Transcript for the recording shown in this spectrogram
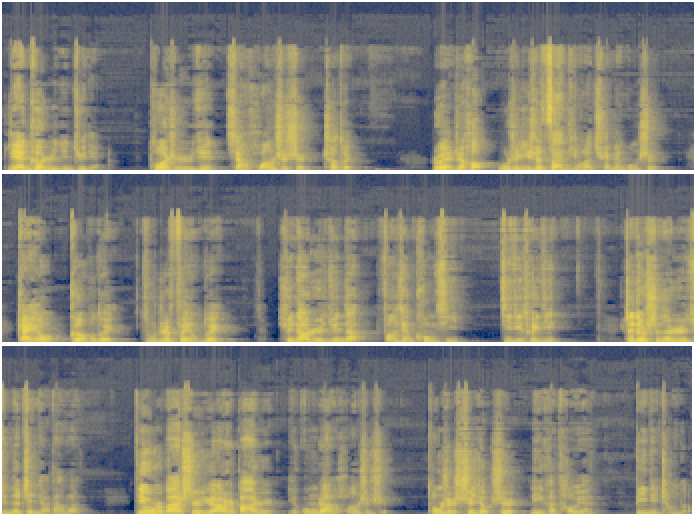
连克日军据点，迫使日军向黄石市撤退。入夜之后，五十一师暂停了全面攻势。改由各部队组织奋勇队，寻找日军的防线空隙，积极推进，这就使得日军的阵脚大乱。第五十八师于二十八日也攻占了黄石市，同时十九师立刻桃园，逼近常德。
